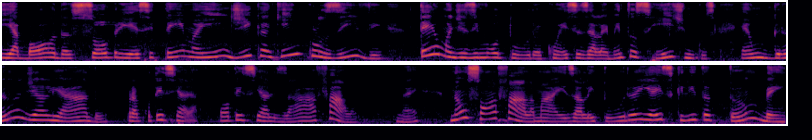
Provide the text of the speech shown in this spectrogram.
E aborda sobre esse tema e indica que, inclusive, ter uma desenvoltura com esses elementos rítmicos é um grande aliado para potencializar a fala, né? Não só a fala, mas a leitura e a escrita também.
